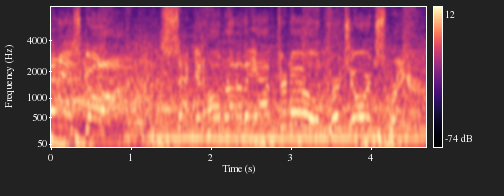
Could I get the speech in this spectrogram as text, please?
it is gone. Second home run of the afternoon for George Springer.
